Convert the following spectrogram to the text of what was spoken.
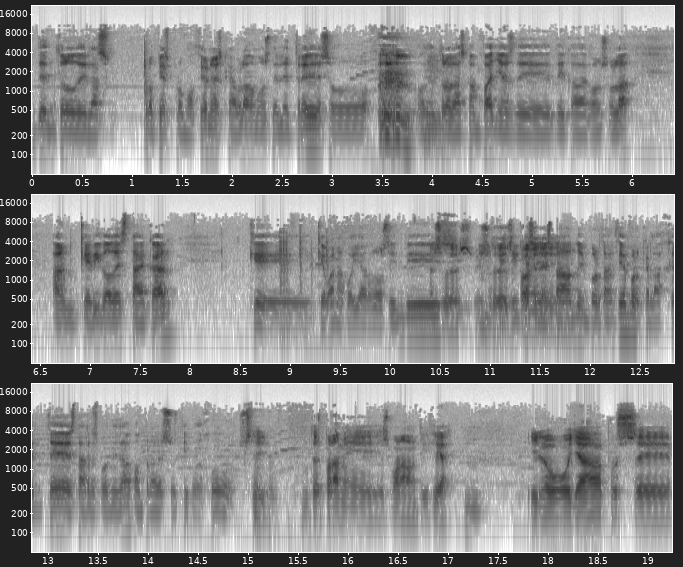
dentro de las propias promociones que hablábamos del E3 o, o dentro de las campañas de, de cada consola han querido destacar que, que van a apoyar a los indies. Eso es. Eso Entonces, que para se le está dando importancia porque la gente está respondiendo a comprar esos tipos de juegos. Sí, entonces para mí es buena noticia. Mm. Y luego ya, pues eh,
